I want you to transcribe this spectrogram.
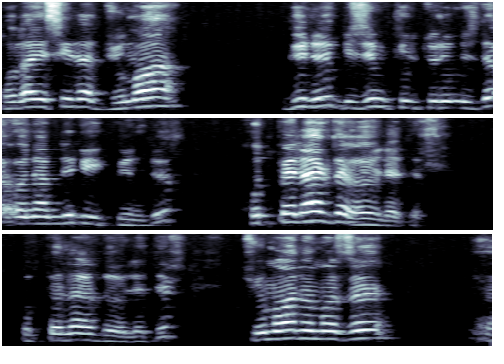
dolayısıyla Cuma günü bizim kültürümüzde önemli bir gündür. Hutbeler de öyledir. Hutbeler de öyledir. Cuma namazı e,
